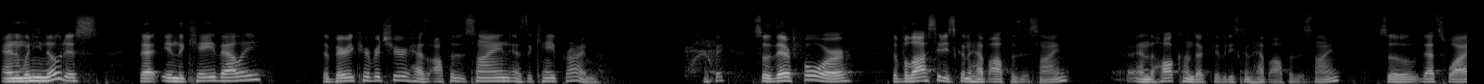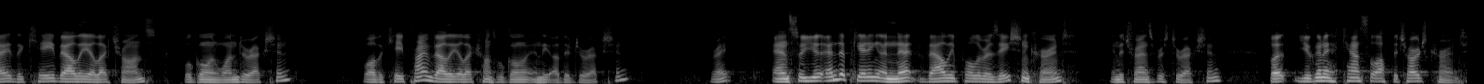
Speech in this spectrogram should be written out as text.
And when you notice that in the K valley, the Berry curvature has opposite sign as the K prime. Okay? So therefore, the velocity is going to have opposite sign, and the Hall conductivity is going to have opposite sign. So that's why the K valley electrons will go in one direction, while the K prime valley electrons will go in the other direction, right? And so you end up getting a net valley polarization current in the transverse direction, but you're going to cancel off the charge current.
